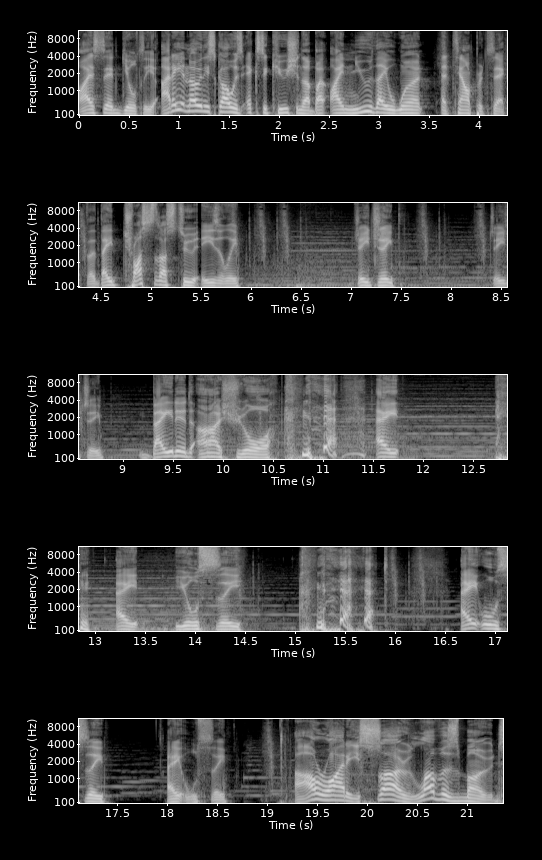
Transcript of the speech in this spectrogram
I said guilty. I didn't know this guy was Executioner, but I knew they weren't a Town Protector. They trusted us too easily. GG. GG. Baited? Ah, sure. Eight. Eight. You'll see. Eight, we'll see. Eight, we'll see. Alrighty, so, Lover's Mode.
